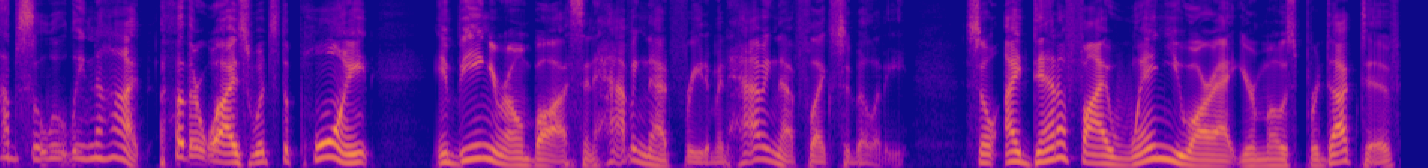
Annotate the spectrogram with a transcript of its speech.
Absolutely not. Otherwise, what's the point in being your own boss and having that freedom and having that flexibility? So identify when you are at your most productive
